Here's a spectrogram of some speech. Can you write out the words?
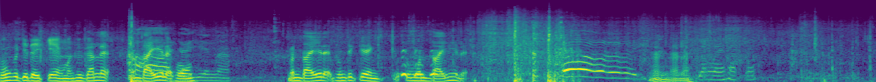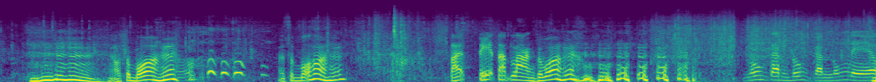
ผมก็จะได้เก่งมันคือกันแหละบันไดแหละผมใจเย็นนะ บันไดแหละผมจะเก่งตรงบันไดนี่แหละเอ้ยนั่นนั่นนะยังไงครับเอาสะบอเหรอเอาสะบอเหรอตะเตะตัดล่างสะบอเหรอลงกันลงกันลงแล้ว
